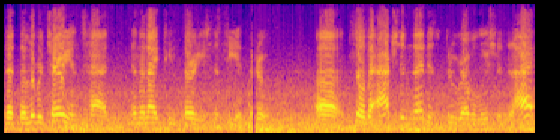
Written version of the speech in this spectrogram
that the libertarians had in the 1930s to see it through. Uh, so the action then is through revolution. And I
